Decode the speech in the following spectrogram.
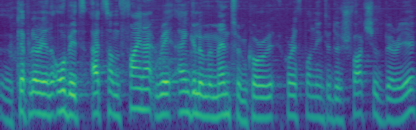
uh, Keplerian orbits at some finite angular momentum cor corresponding to the Schwarzschild barrier.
